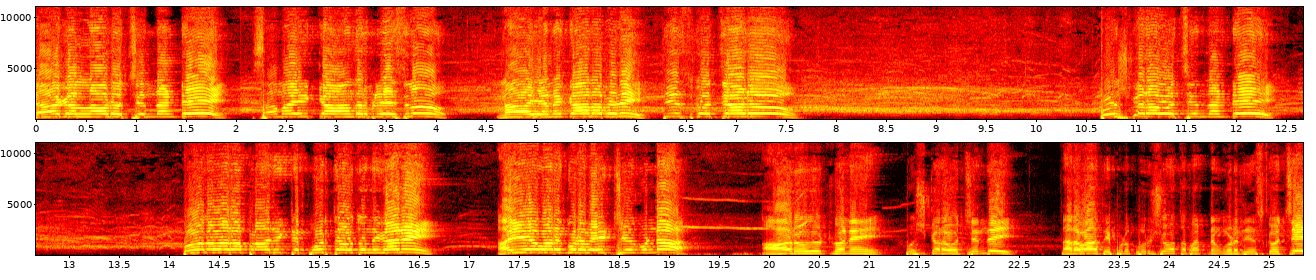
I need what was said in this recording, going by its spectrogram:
చాగల్నాడు వచ్చిందంటే సమైక్య ఆంధ్రప్రదేశ్లో నా వెనకాన పడి తీసుకొచ్చాడు. పుష్కర వచ్చిందంటే పోలవరం ప్రాజెక్టు పూర్తి అవుతుంది కానీ అయ్యే వరకు కూడా వెయిట్ చేయకుండా ఆ రోజుట్లోనే పుష్కర వచ్చింది. తర్వాత ఇప్పుడు పురుషోత్తపట్నం కూడా తీసుకొచ్చి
